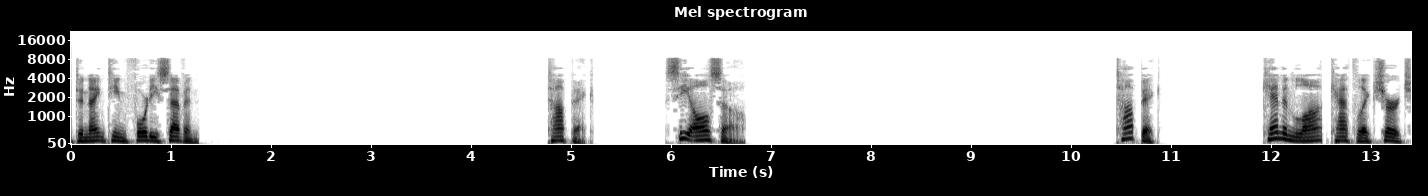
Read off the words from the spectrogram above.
to 1947 Topic. See also Topic. Canon law Catholic Church.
